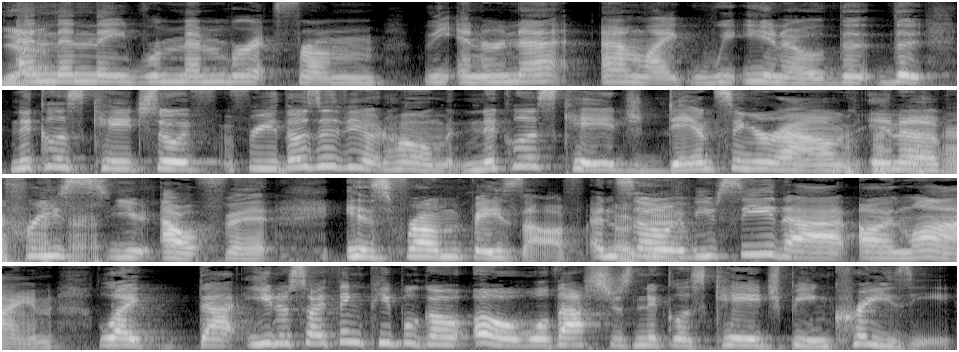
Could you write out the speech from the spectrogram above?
Yeah. and then they remember it from the internet and like we you know the the Nicolas Cage so if for you those of you at home Nicolas Cage dancing around in a priest outfit is from Face Off and so if you see that online like that you know so I think people go oh well that's just Nicolas Cage being crazy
